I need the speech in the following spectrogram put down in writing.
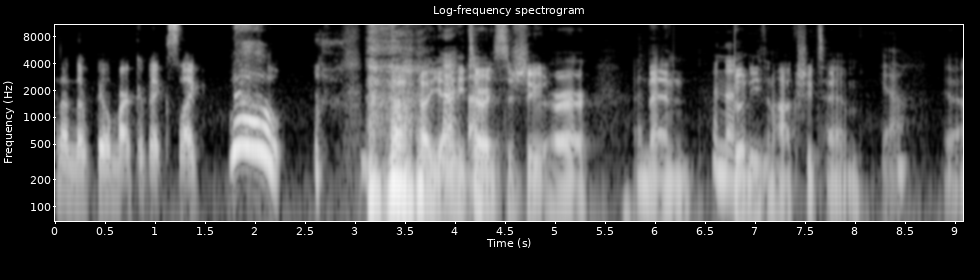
And then the real Markovic's like, no! yeah he turns to shoot her and then And then good Ethan Hawke shoots him Yeah. yeah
